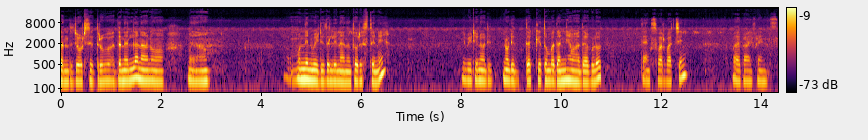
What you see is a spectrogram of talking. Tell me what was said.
ತಂದು ಜೋಡಿಸಿದ್ರು, ಅದನ್ನೆಲ್ಲ ನಾನು ಮುಂದಿನ ವಿಡಿಯೋದಲ್ಲಿ ನಾನು ತೋರಿಸ್ತೀನಿ. ಈ ವಿಡಿಯೋ ನೋಡಿ ನೋಡಿದ್ದಕ್ಕೆ ತುಂಬ ಧನ್ಯವಾದಗಳು. Thanks for watching bye bye friends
